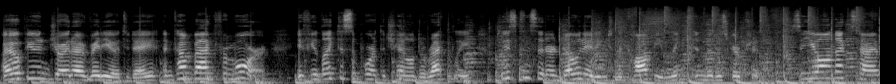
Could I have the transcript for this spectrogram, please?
I hope you enjoyed our video today, and come back for more! If you'd like to support the channel directly, please consider donating to the Ko-fi linked in the description. See you all next time!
